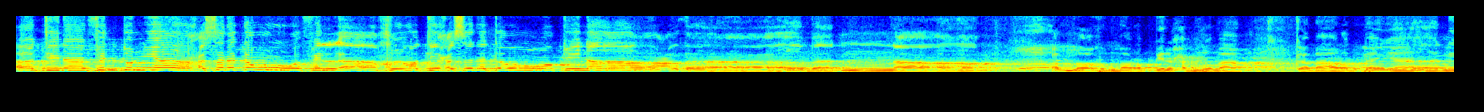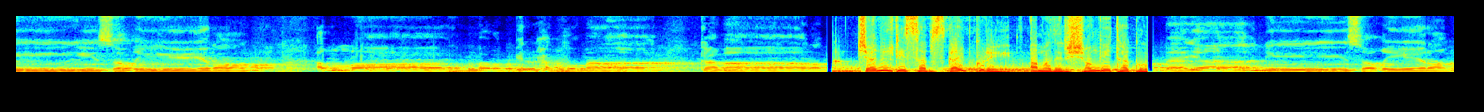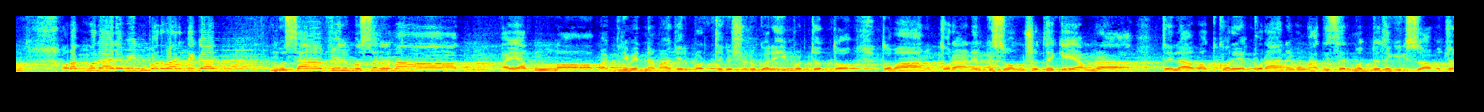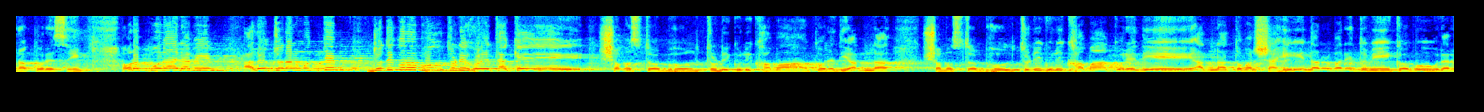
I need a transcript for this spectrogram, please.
آتنا في الدنيا حسنة وفي الآخرة حسنة وقنا عذاب النار اللهم رب ارحمهما كما ربياني صغيرا اللهم رب ارحمهما كما رب চ্যানেলটি সাবস্ক্রাইব করে আমাদের সঙ্গেই থাকুন ربياني صغيرا رب العالمين পরবর্তীকার মুসাফির মুসলমান আই আল্লাহ মাগরিবের নামাজের পর থেকে শুরু করে এই পর্যন্ত তোমার কোরআনের কিছু অংশ থেকে আমরা তেলাওয়াত করে কোরআন এবং হাদিসের মধ্যে থেকে কিছু আলোচনা করেছি রব্বুল আলামিন আলোচনার মধ্যে যদি কোনো ভুল ত্রুটি হয়ে থাকে সমস্ত ভুল ত্রুটিগুলি ক্ষমা করে দিয়ে আল্লাহ সমস্ত ভুল ত্রুটিগুলি ক্ষমা করে দিয়ে আল্লাহ তোমার শাহী দরবারে তুমি কবুল আর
